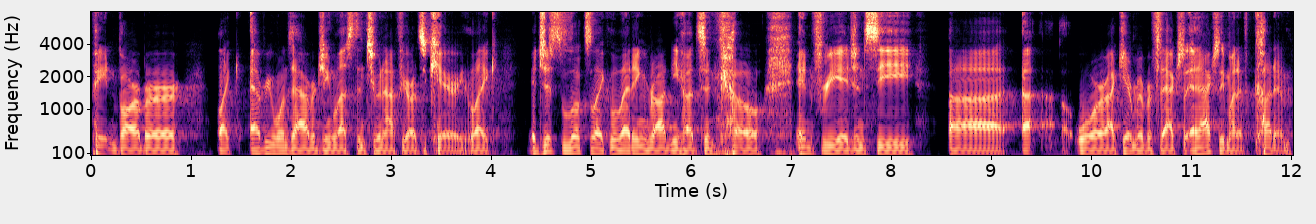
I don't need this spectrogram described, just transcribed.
Peyton Barber, like everyone's averaging less than two and a half yards a carry. Like it just looks like letting Rodney Hudson go in free agency, uh, uh, or I can't remember if they actually it actually might have cut him.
